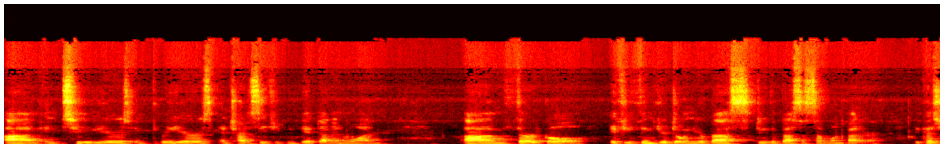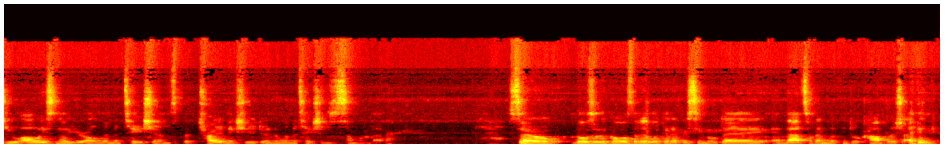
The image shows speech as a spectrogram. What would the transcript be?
um, in two years, in three years, and try to see if you can get done in one. Um, third goal, if you think you're doing your best, do the best of someone better because you always know your own limitations, but try to make sure you're doing the limitations of someone better. So those are the goals that I look at every single day, and that's what I'm looking to accomplish. I think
